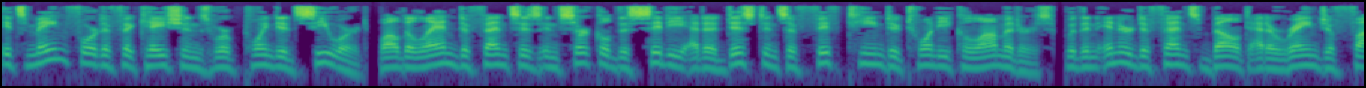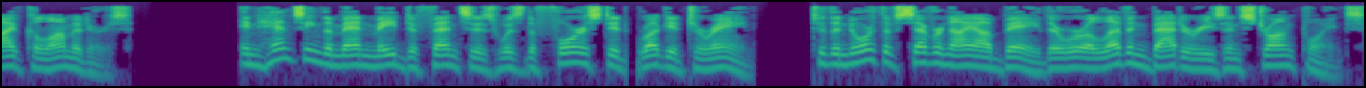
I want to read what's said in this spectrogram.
Its main fortifications were pointed seaward, while the land defences encircled the city at a distance of 15 to 20 kilometres, with an inner defence belt at a range of 5 kilometres. Enhancing the man-made defences was the forested, rugged terrain. To the north of Severnaya Bay there were 11 batteries and strongpoints.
